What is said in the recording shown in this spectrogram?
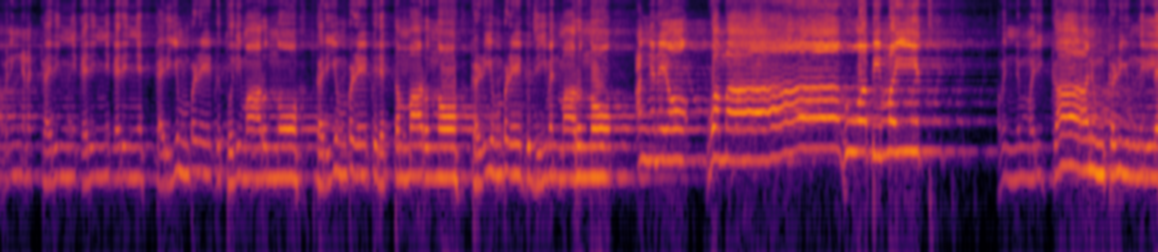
അവനിങ്ങനെ കരിഞ്ഞ് കരിഞ്ഞ് കരിഞ്ഞ് കരിയുമ്പോഴേക്ക് തൊലി മാറുന്നു കരിയുമ്പോഴേക്ക് രക്തം മാറുന്നു കഴിയുമ്പോഴേക്ക് ജീവൻ മാറുന്നു അങ്ങനെയോ വമാ ഹുവ. അവന് മരിക്കാനും കഴിയുന്നില്ല.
